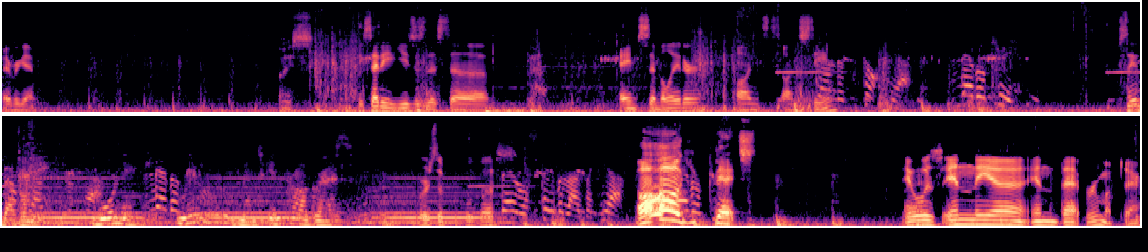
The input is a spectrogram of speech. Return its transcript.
every game. Nice. He said he uses this uh, aim simulator on on Steam. Save that for me. Warning. Ring movement in progress. Where's the purple vest? Oh, you bitch! It was in the uh in that room up there.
